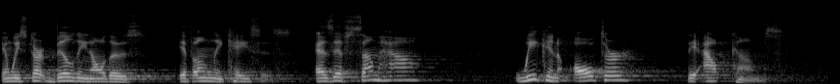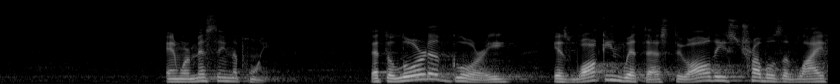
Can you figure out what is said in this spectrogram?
And we start building all those if only cases as if somehow we can alter the outcomes. And we're missing the point that the Lord of glory is walking with us through all these troubles of life,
